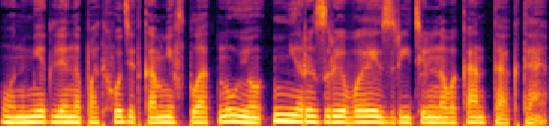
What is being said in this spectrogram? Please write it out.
Он медленно подходит ко мне вплотную, не разрывая зрительного контакта.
